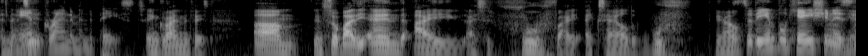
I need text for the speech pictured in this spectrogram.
and that's and it. grind them into paste. And grind them in the face. Um, and so by the end, I I said woof. I exhaled woof. You know. So the implication is Yeah,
